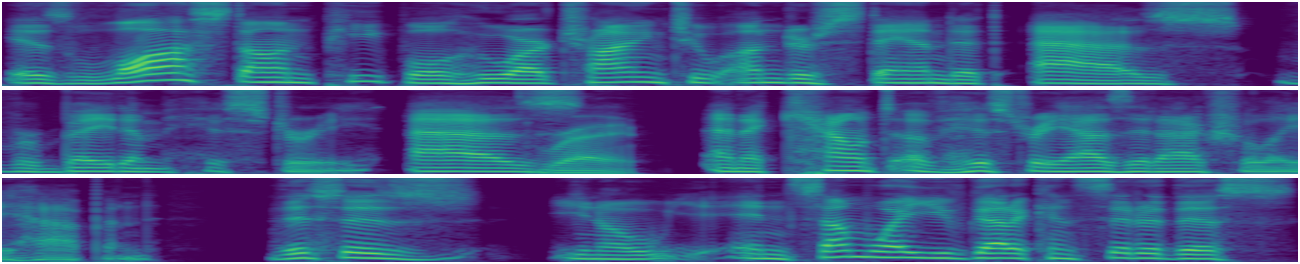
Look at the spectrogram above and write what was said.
is lost on people who are trying to understand it as verbatim history, as right. an account of history as it actually happened. This is, you know, in some way, you've got to consider this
